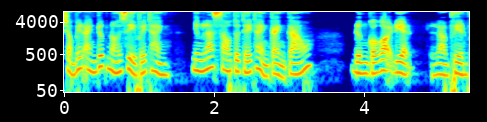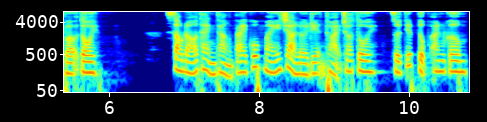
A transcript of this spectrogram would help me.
Chẳng biết anh Đức nói gì với Thành, Nhưng lát sau tôi thấy Thành cảnh cáo, Đừng có gọi điện, Làm phiền vợ tôi. Sau đó Thành thẳng tay cúp máy trả lời điện thoại cho tôi, Rồi tiếp tục ăn cơm.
